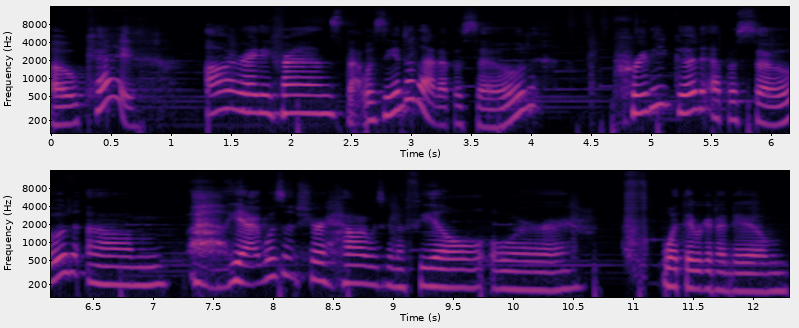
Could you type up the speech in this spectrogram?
Okay. Alrighty, friends. That was the end of that episode. Pretty good episode. Um, yeah, I wasn't sure how I was going to feel or what they were going to do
